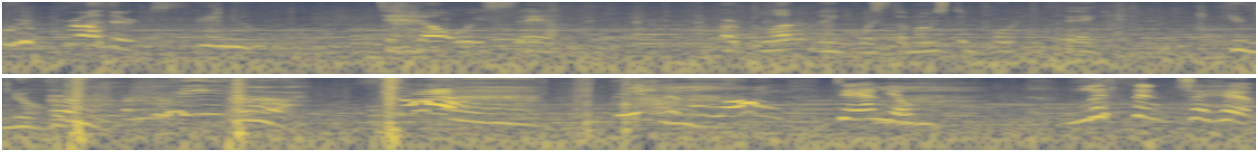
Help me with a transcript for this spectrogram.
We're brothers. I know. Dad always said our blood link was the most important thing. You know. Please! Stop! Leave him alone! Daniel, listen to him.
